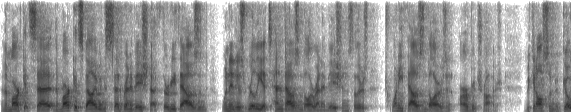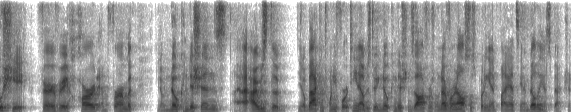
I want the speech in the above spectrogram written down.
and the market said the market's valuing said renovation at thirty thousand when it is really a ten thousand dollar renovation. So there's twenty thousand dollars in arbitrage. We can also negotiate very very hard and firm with you know, no conditions. I, I, was the, you know, back in 2014, I was doing no conditions offers when everyone else was putting in financing and building inspection.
